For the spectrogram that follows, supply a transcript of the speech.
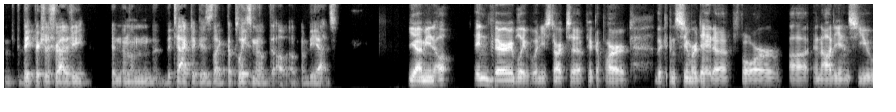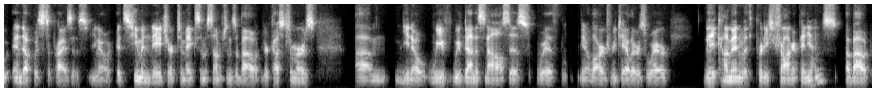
the big picture strategy and, and then the, tactic is like the placement of the of, of the ads. Yeah i mean oh, invariably when you start to pick apart the consumer data for uh, an audience you end up with surprises. You know it's human nature to make some assumptions about your customers. Um, you know we've we've done this analysis with you know large retailers where they come in with pretty strong opinions about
